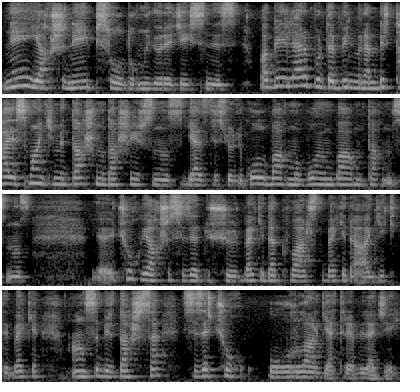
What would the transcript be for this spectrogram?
Nəyin yaxşı, nəyin pis olduğunu görəcəksiniz. Bax biriləri burada bilmirəm, bir talisman kimi daş mı daşıyırsınız, gəzdi sözü, qolbaq mı, boyunbaq mı taxmısınız. E, Çox yaxşı sizə düşür. Bəlkə də kvarsdır, bəlkə də agikdir, bəlkə hansı bir daşsa sizə çox uğurlar gətirə biləcək.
